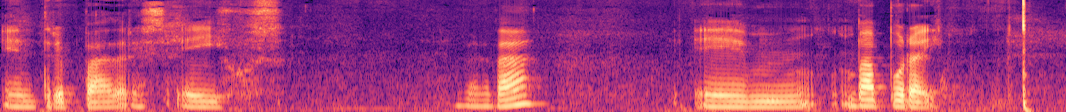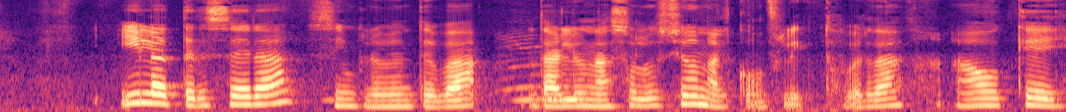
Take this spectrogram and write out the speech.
entre padres e hijos, ¿verdad? Em, va por ahí. Y la tercera simplemente va a darle una solución al conflicto, ¿verdad? Ah, ok, eh,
